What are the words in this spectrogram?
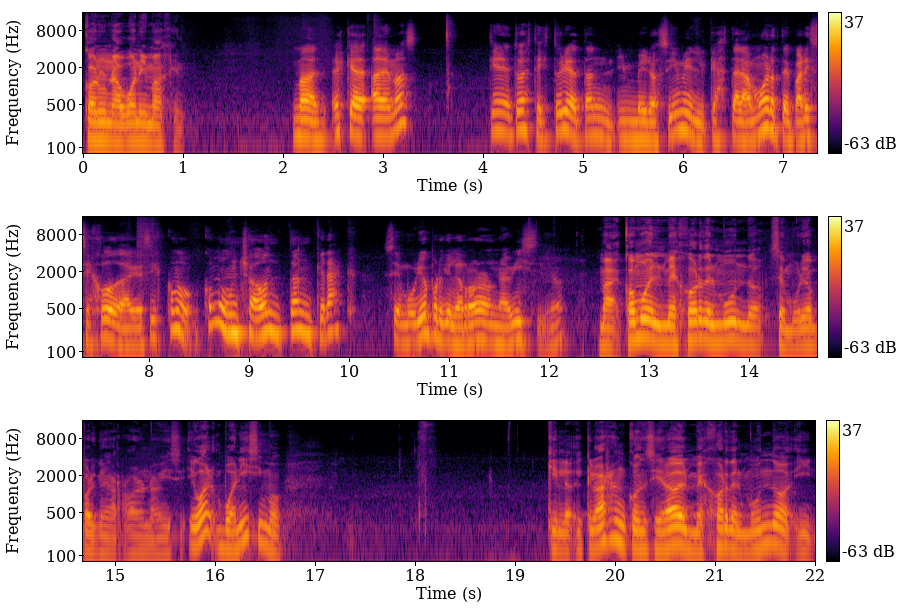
con una buena imagen. Mal. Es que además tiene toda esta historia tan inverosímil que hasta la muerte parece joda. Que decís, ¿cómo, cómo un chabón tan crack se murió porque le robaron una bici, ¿no? Como el mejor del mundo se murió porque le robaron una bici. Igual, buenísimo. Que lo, que lo hayan considerado el mejor del mundo y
